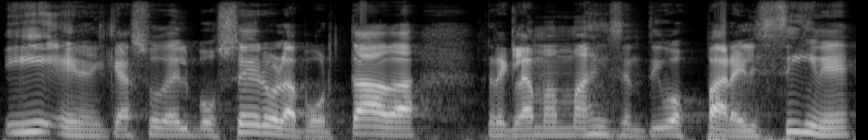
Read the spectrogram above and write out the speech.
Y en el caso del vocero, la portada, reclaman más incentivos para el cine.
